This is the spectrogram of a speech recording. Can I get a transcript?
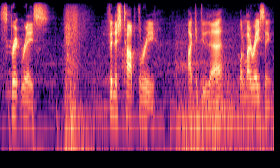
Sprint race. Finish top three. I could do that. What am I racing?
